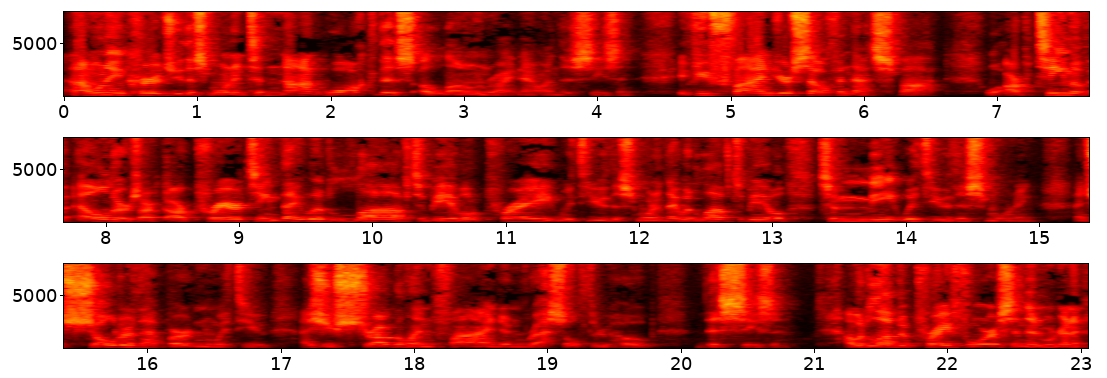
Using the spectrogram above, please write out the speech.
And I want to encourage you this morning to not walk this alone right now in this season. If you find yourself in that spot, well, our team of elders, our, our prayer team, they would love to be able to pray with you this morning. They would love to be able to meet with you this morning and shoulder that burden with you as you struggle and find and wrestle through hope this season. I would love to pray for us, and then we're going to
